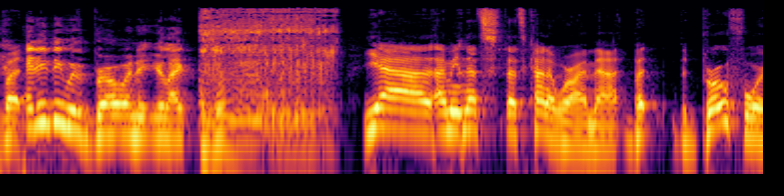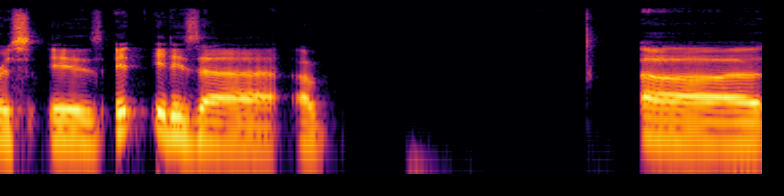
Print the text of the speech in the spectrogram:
but Anything with bro in it, you're like, yeah, I mean that's that's kind of where I'm at. But but Broforce is it it is a a uh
